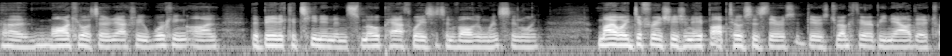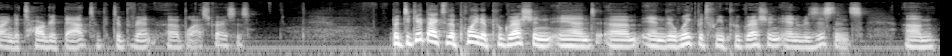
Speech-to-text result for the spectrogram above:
uh, molecules that are actually working on the beta-catenin and SMO pathways that's involved in Wnt signaling. Myeloid differentiation apoptosis, there's, there's drug therapy now that are trying to target that to, to prevent uh, blast crisis. But to get back to the point of progression and, um, and the link between progression and resistance, um,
